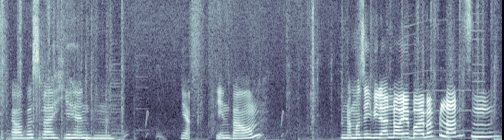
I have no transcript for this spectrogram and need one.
Ich glaube, es war hier hinten. Ja, den Baum. Und dann muss ich wieder neue Bäume pflanzen.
